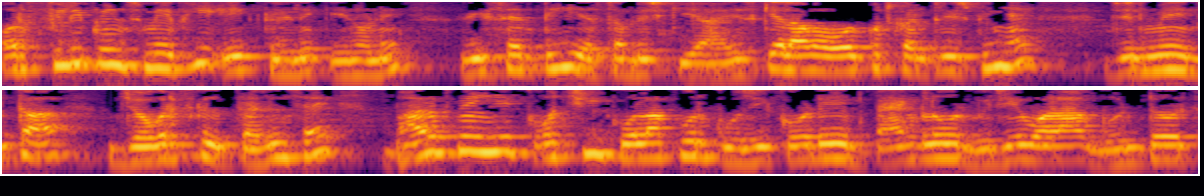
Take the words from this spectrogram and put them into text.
और फिलीपींस में भी एक क्लिनिक इन्होंने रिसेंटली एस्टेब्लिश किया है। इसके अलावा और कुछ कंट्रीज़ भी हैं जिनमें इनका जोग्राफिकल प्रेजेंस है। भारत में ये कोची कोल्हापुर कोजिकोडे बैंगलोर विजयवाड़ा गुंटूर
